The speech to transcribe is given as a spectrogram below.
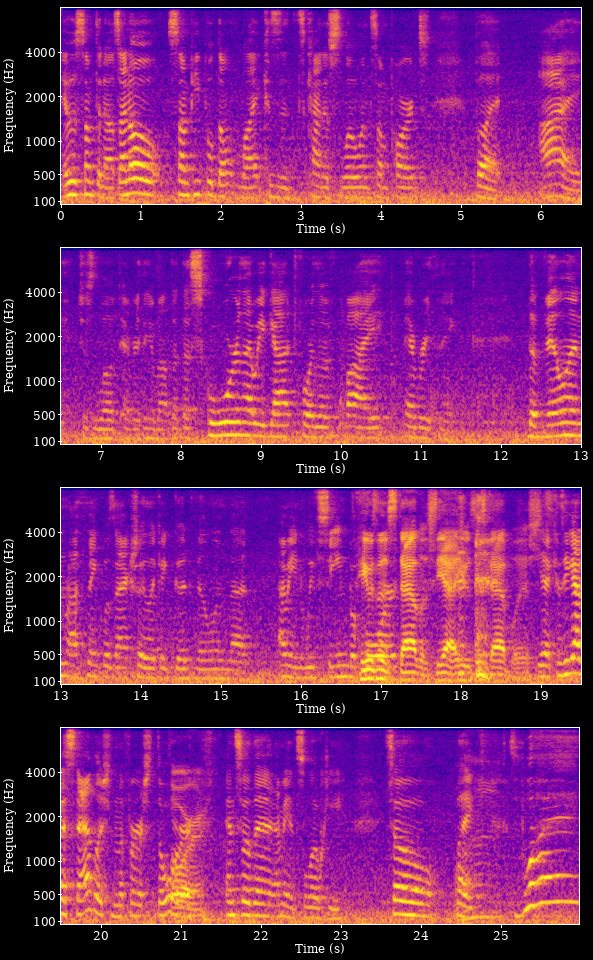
it was something else. I know some people don't like because it's kind of slow in some parts, but I just loved everything about that. The score that we got for the fight, everything. The villain, I think, was actually like a good villain that I mean we've seen before. He was established. Yeah, he was established. Yeah, because he got established in the first Thor, Thor. and so then I mean it's Loki. So like, what?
